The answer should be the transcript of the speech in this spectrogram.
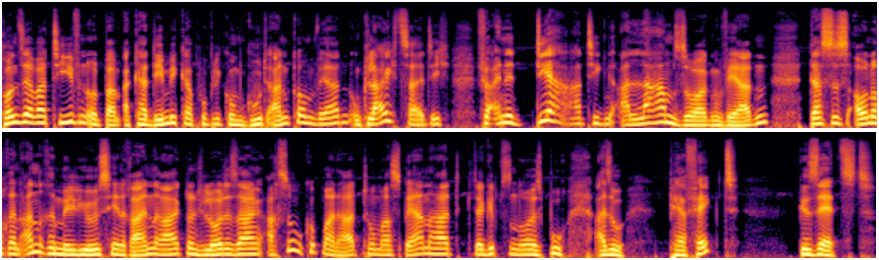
konservativen und beim Akademikerpublikum gut ankommen werden und gleichzeitig für einen derartigen Alarm sorgen werden, dass es auch noch in andere Milieus hineinragt und die Leute sagen, ach so, guck mal, da hat Thomas Bernhard, da gibt es ein neues Buch. Also perfekt gesetzt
